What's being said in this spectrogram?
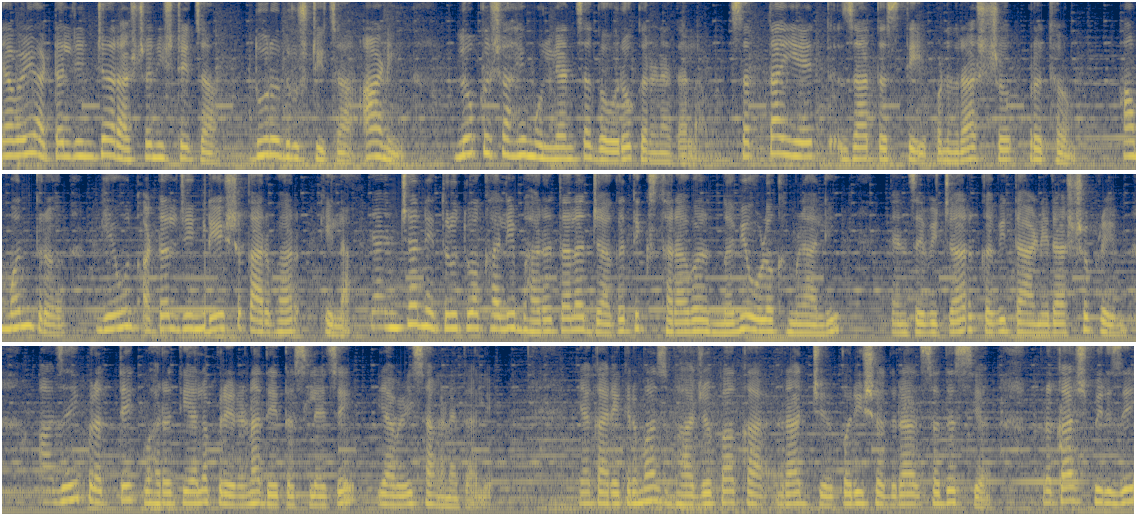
यावेळी अटलजींच्या राष्ट्रनिष्ठेचा दूरदृष्टीचा आणि लोकशाही मूल्यांचा गौरव करण्यात आला. सत्ता येत जात असते पण राष्ट्र प्रथम. हा मंत्र घेऊन अटलजींनी देश कारभार केला. त्यांच्या नेतृत्वाखाली भारताला जागतिक स्तरावर नवी ओळख मिळाली. त्यांचे विचार कविता आणि राष्ट्रप्रेम आजही प्रत्येक भारतीयाला प्रेरणा देत असल्याचे यावेळी सांगण्यात आले. या कार्यक्रमास भाजपा का राज्य परिषद रा सदस्य प्रकाश बिरजे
